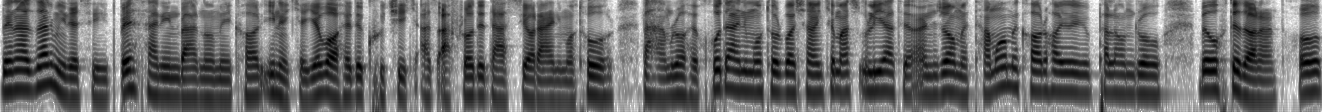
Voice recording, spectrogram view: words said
به نظر می‌رسید بهترین برنامه کار اینه که یه واحد کوچیک از افراد دستیار انیماتور به همراه خود انیماتور باشن که مسئولیت انجام تمام کارهای پلان رو به عهده دارند خب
